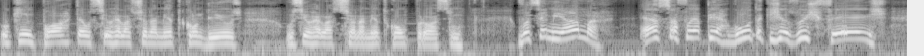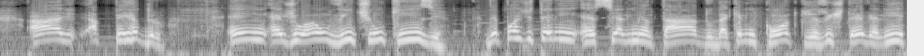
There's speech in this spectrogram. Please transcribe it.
O que importa é o seu relacionamento com Deus, o seu relacionamento com o próximo. Você me ama? Essa foi a pergunta que Jesus fez a, a Pedro em é, João 21, 15. Depois de terem é, se alimentado daquele encontro que Jesus teve ali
